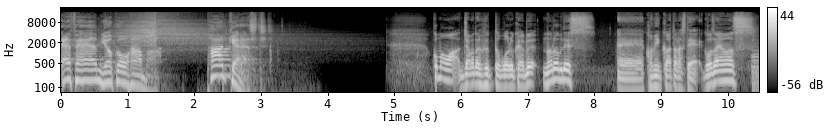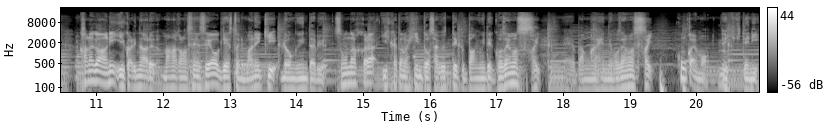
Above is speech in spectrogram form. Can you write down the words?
FM Yokohama Podcast. こんばんは、ジャパタフットボールクラブ、のろぶです。えー、コミックアトラスでございます。神奈川にゆかりのある漫画家の先生をゲストに招き、ロングインタビュー、その中から生き方のヒントを探っていく番組でございます。はいえー番外編でございます。はい今回も、えー聞き手に、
